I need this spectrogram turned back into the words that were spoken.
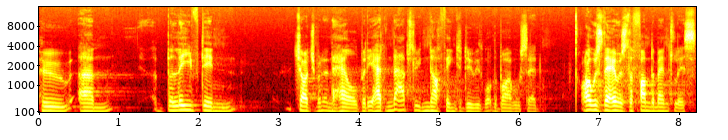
who um, believed in judgment and hell, but it had absolutely nothing to do with what the Bible said. I was there as the fundamentalist.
